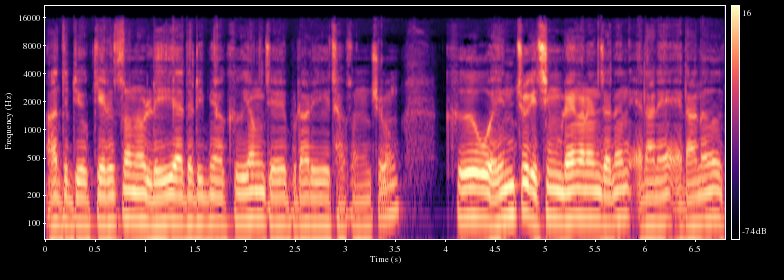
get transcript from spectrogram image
아들이요. 게르손은 레이 아들이며 그 형제 브라리의 자손 중 그 왼쪽에 직무를 행하는 자는 에단의 에단의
